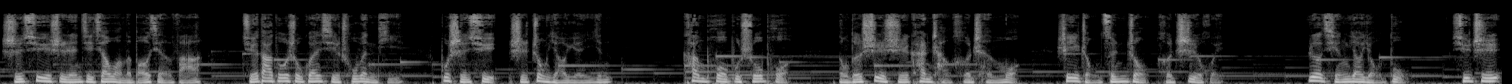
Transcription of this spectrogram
识趣是人际交往的保险阀，绝大多数关系出问题，不识趣是重要原因。看破不说破，懂得适时看场合沉默，是一种尊重和智慧。热情要有度，须知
